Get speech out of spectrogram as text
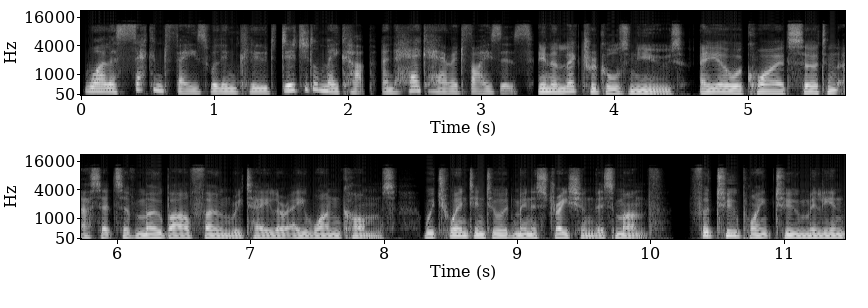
while a second phase will include digital makeup and hair care advisors. In electricals news, AO acquired certain assets of mobile phone retailer A1 Comms, which went into administration this month, for £2.2 million.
